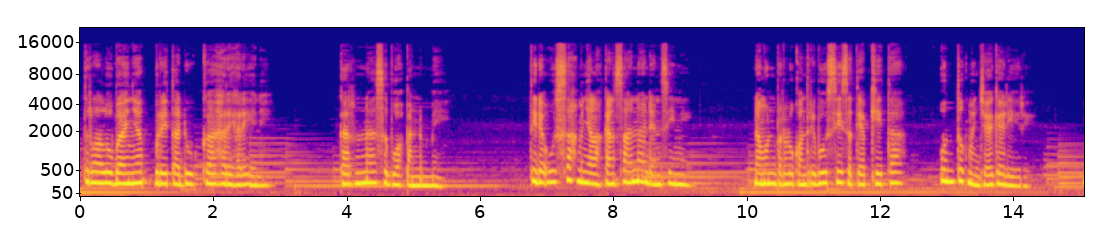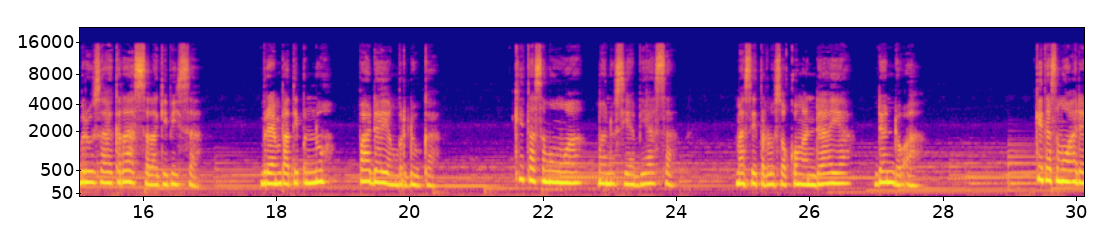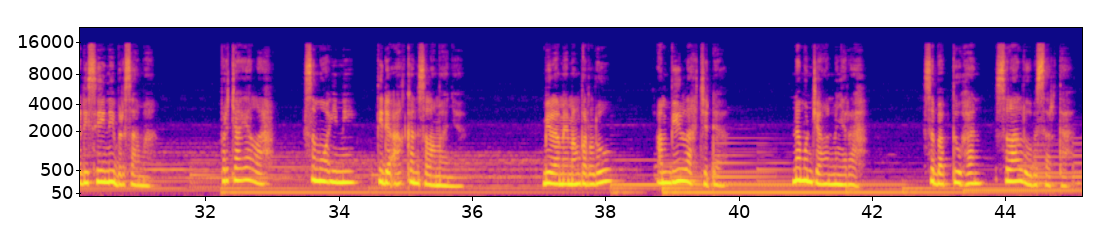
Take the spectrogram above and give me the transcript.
Terlalu banyak berita duka hari-hari ini karena sebuah pandemi. Tidak usah menyalahkan sana dan sini, namun perlu kontribusi setiap kita untuk menjaga diri. Berusaha keras selagi bisa, berempati penuh pada yang berduka. Kita semua manusia biasa, masih perlu sokongan daya dan doa. Kita semua ada di sini bersama. Percayalah, semua ini tidak akan selamanya. Bila memang perlu, ambillah jeda. Namun jangan menyerah, sebab Tuhan selalu beserta.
